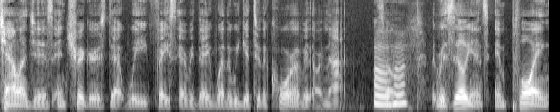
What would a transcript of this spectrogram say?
challenges and triggers that we face every day, whether we get to the core of it or not. Mm-hmm. So, resilience, employing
